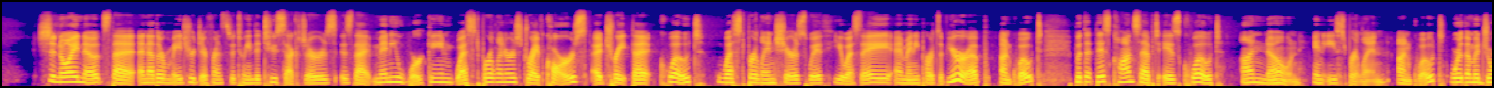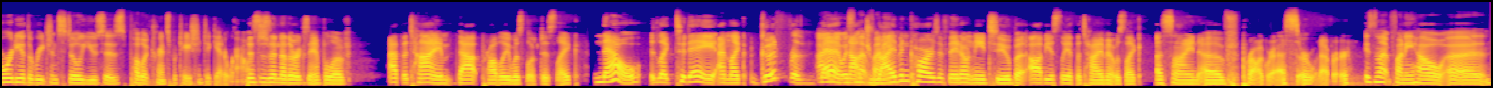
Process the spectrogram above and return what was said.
Shenoy notes that another major difference between the two sectors is that many working West Berliners drive cars, a trait that, quote, West Berlin shares with USA and many parts of Europe, unquote, but that this concept is, quote, unknown in East Berlin, unquote, where the majority of the region still uses public transportation to get around. This is another example of at the time that probably was looked as like now like today i'm like good for them know, not driving cars if they don't need to but obviously at the time it was like a sign of progress or whatever. Isn't that funny how uh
